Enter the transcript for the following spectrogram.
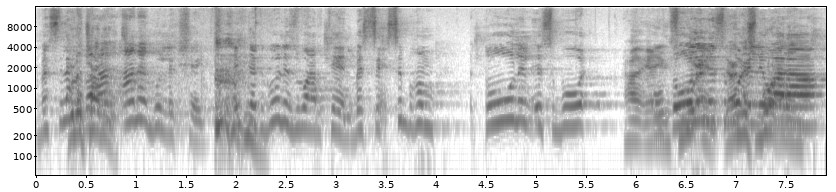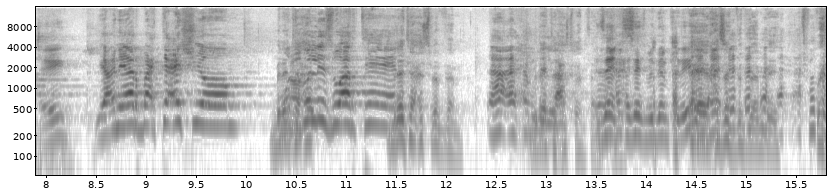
بس لحظة كان أنا- أنا أقول لك شيء. أنت تقول زوارتين بس احسبهم طول الأسبوع. ها يعني وطول. الأسبوع يعني اللي. وراه. إي. يعني 14 يوم. وتقول لي زوارتين. بديت أحس بالذنب. آه الحمد بديت لله. أحس بالذنب. زين حسيت بالذنب كذي؟ اي حسيت بالذنب. تفضل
